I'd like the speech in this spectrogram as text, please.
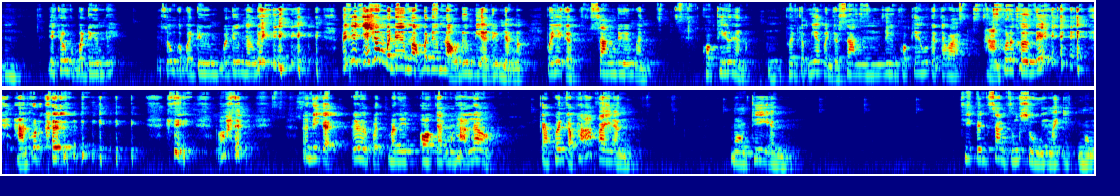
อืมยายส้มก็บ่ดื่มเด้ยายส้มก็บ่ดื่มบ่ดื่มหยังเด้เป็นยายส้มบ่ดื่มเนาะบ่ดื่มเหล้าดื่มเบียร์ดื่มหยังเนาะเพราะยายก็สั่งดื่มอัน ค็อกเทลนั่นน่ะอืมเพิ่นกับเมียเพิ่นก็สั่งดื่มค็อกเทลกันแต่ว่าหารคนละครึ่งเด้หารคนละครึ่งอันนี้ก็เออบัดนี้ออกจากมืองหันแล้วกับเพิ่นกับพาไปอันมองที่อัน ที่เป็นสั้นสูงๆมาอีกมอง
